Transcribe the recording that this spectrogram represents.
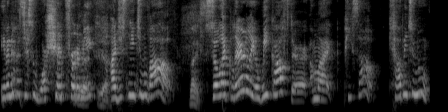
Even if it's just a washroom for Yeah, me, yeah. I just need to move out. Nice. So like literally a week after, I'm like, peace out. Help me to move.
